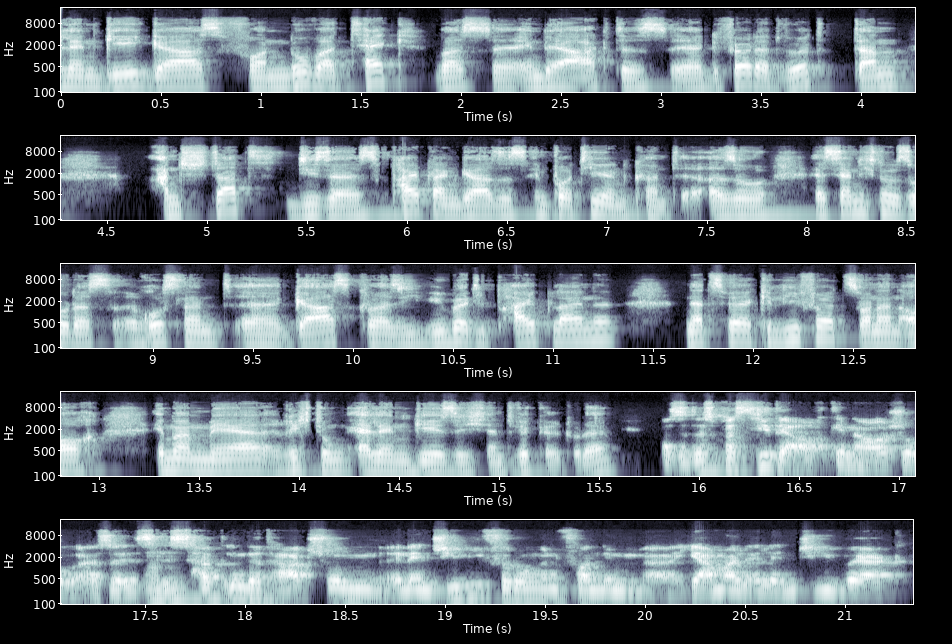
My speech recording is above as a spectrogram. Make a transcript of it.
LNG-Gas von Novatec, was äh, in der Arktis äh, gefördert wird, dann anstatt dieses Pipeline-Gases importieren könnte. Also es ist ja nicht nur so, dass Russland äh, Gas quasi über die Pipeline-Netzwerke liefert, sondern auch immer mehr Richtung LNG sich entwickelt, oder? Also das passiert ja auch genau so. Also es, mhm. es hat in der Tat schon LNG-Lieferungen von dem äh, Yamal LNG-Werk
